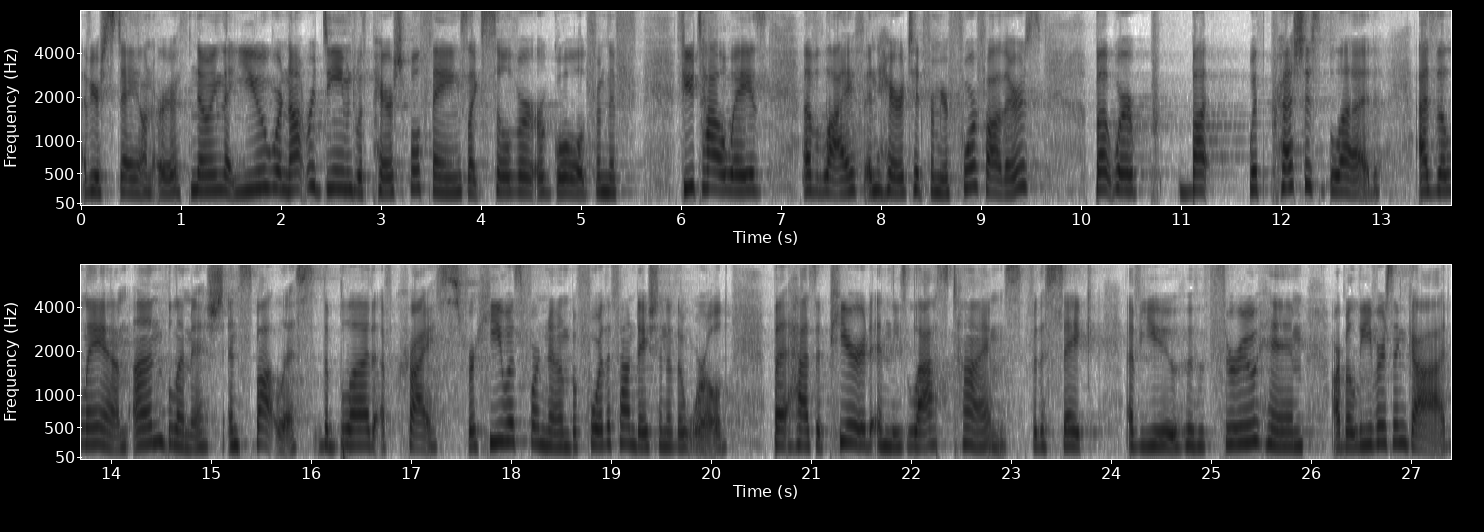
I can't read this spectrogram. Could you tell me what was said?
of your stay on earth, knowing that you were not redeemed with perishable things like silver or gold from the futile ways of life inherited from your forefathers, but were but with precious blood as the lamb, unblemished and spotless, the blood of Christ. For he was foreknown before the foundation of the world, but has appeared in these last times for the sake of you, who through him are believers in God,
